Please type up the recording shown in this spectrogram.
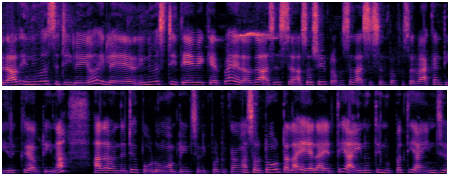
ஏதாவது யூனிவர்சிட்டிலேயோ இல்லை யூனிவர்சிட்டி தேவைக்கேற்ப ஏதாவது assist associate professor assistant professor vacant இருக்குது அப்படின்னா அதை வந்துட்டு போடுவோம் அப்படின்னு சொல்லி போட்டிருக்காங்க. ஸோ டோட்டலாக ஏழாயிரத்தி ஐநூற்றி முப்பத்தி அஞ்சு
